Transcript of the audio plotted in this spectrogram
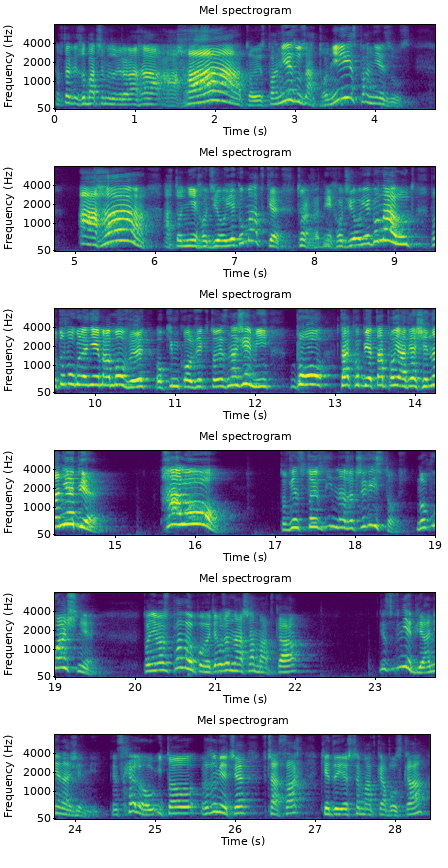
to wtedy zobaczymy dopiero, aha, aha, to jest Pan Jezus, a to nie jest Pan Jezus. Aha, a to nie chodzi o jego matkę, to nawet nie chodzi o jego naród, bo tu w ogóle nie ma mowy o kimkolwiek, kto jest na ziemi, bo ta kobieta pojawia się na niebie. Halo! To więc to jest inna rzeczywistość. No właśnie, ponieważ Paweł powiedział, że nasza matka jest w niebie, a nie na ziemi. Więc hello, i to rozumiecie, w czasach, kiedy jeszcze Matka Boska,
